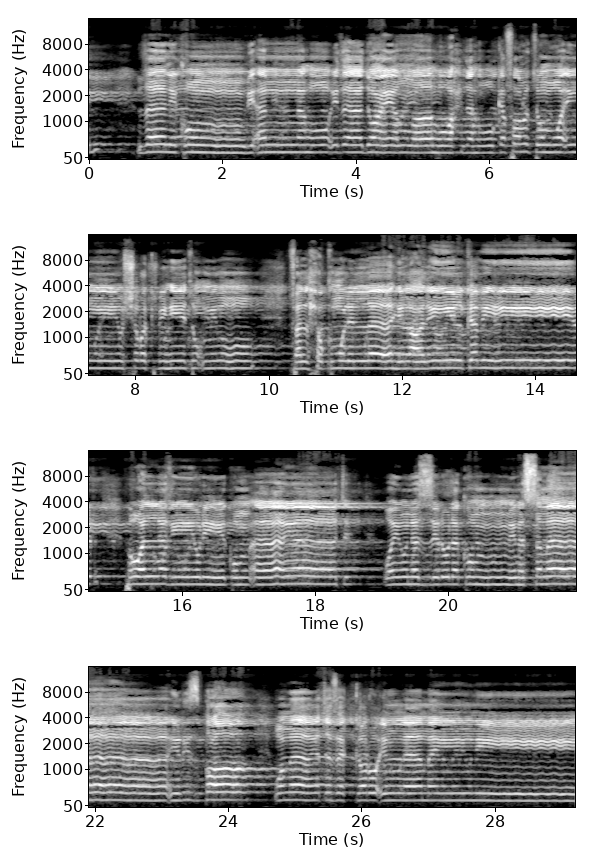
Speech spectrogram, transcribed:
ذلكم بأنه إذا دعي الله وحده كفرتم وإن يشرك به تؤمنون فالحكم لله العلي الكبير. هو الذي يريكم آياته وينزل لكم من السماء رزقا وما يتذكر إلا من ينيب.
